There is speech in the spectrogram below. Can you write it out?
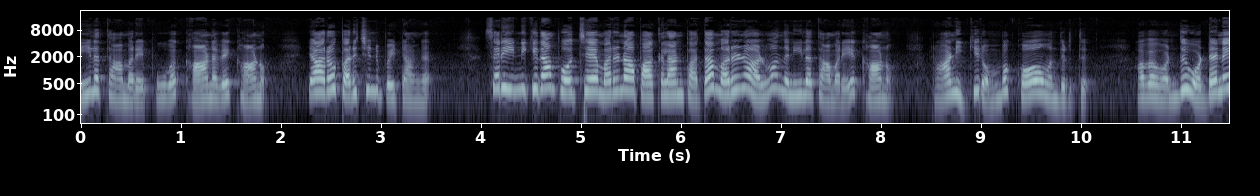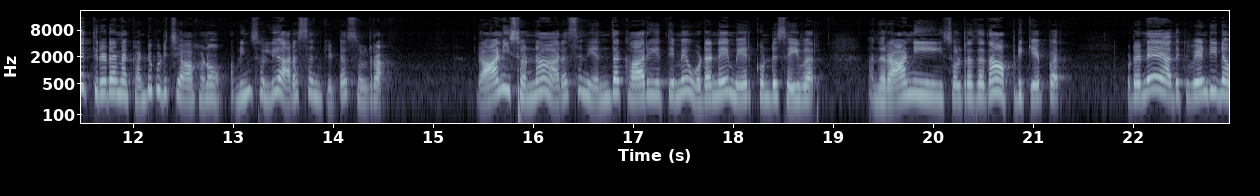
நீல தாமரை பூவை காணவே காணும். யாரோ பறிச்சுன்னு போயிட்டாங்க. சரி இன்றைக்கி தான் போச்சே மறுநாள் பார்க்கலான்னு பார்த்தா மறுநாளும் அந்த நீல தாமரையை காணும். ராணிக்கு ரொம்ப கோபம் வந்துடுது. அவள் வந்து உடனே திருடனை கண்டுபிடிச்சி ஆகணும் அப்படின்னு சொல்லி அரசன் கிட்ட ராணி சொன்னால் அரசன் எந்த காரியத்தையுமே உடனே மேற்கொண்டு செய்வார். அந்த ராணி சொல்கிறத தான் அப்படி கேட்பார். உடனே அதுக்கு வேண்டின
